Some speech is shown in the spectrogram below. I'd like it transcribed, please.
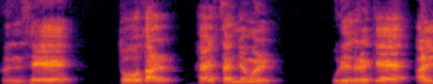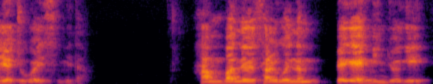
근세에 도달하였다는 점을 우리들에게 알려주고 있습니다. 한반도에 살고 있는 백의 민족이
